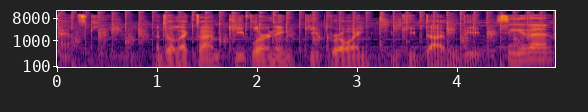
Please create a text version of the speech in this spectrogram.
That's key. Until next time, keep learning, keep growing, and keep diving deep. See you then.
